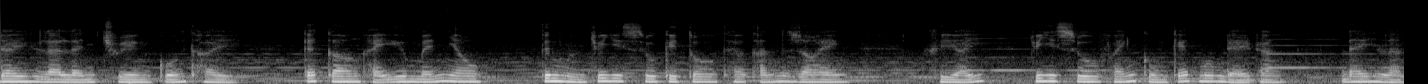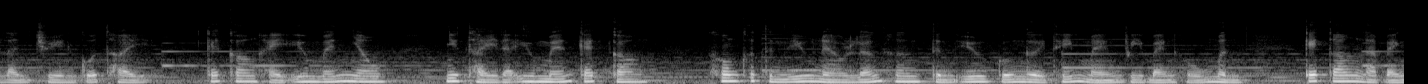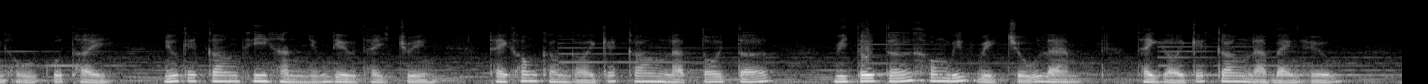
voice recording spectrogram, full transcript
Đây là lệnh truyền của Thầy. Các con hãy yêu mến nhau. Tin mừng Chúa Giêsu Kitô theo Thánh Gioan. Khi ấy, Chúa Giêsu phán cùng các môn đệ rằng: Đây là lệnh truyền của Thầy. Các con hãy yêu mến nhau như Thầy đã yêu mến các con không có tình yêu nào lớn hơn tình yêu của người thí mạng vì bạn hữu mình. Các con là bạn hữu của thầy. Nếu các con thi hành những điều thầy truyền, thầy không cần gọi các con là tôi tớ. Vì tôi tớ không biết việc chủ làm, thầy gọi các con là bạn hiểu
